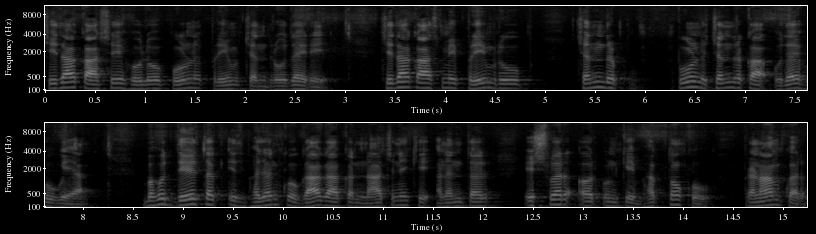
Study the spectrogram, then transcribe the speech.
चिदाकाशे होलो पूर्ण प्रेम चंद्रोदय रे। चिदाकाश में प्रेम रूप चंद्र, पूर्ण चंद्र का उदय हो गया। बहुत देर तक इस भजन को गा गा कर नाचने के अनंतर ईश्वर और उनके भक्तों को प्रणाम कर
